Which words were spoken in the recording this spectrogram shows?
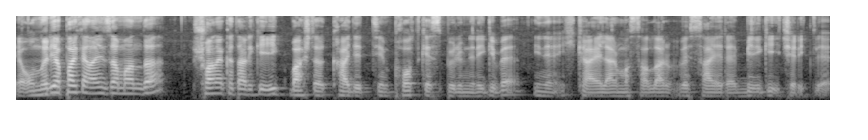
Ya onları yaparken aynı zamanda şu ana kadarki ilk başta kaydettiğim podcast bölümleri gibi yine hikayeler, masallar vesaire bilgi içerikli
